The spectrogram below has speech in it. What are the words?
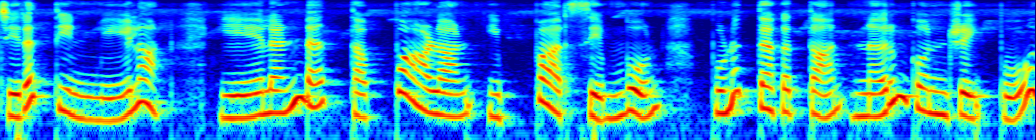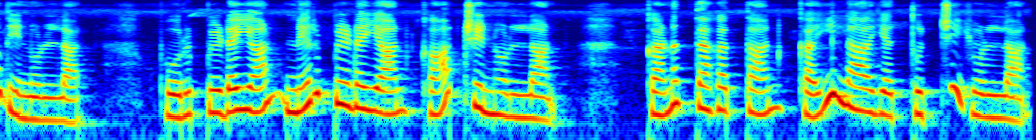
சிரத்தின் மேலான். ஏலண்ட தப்பாளான் இப்பார் செம்போன். புனத்தகத்தான் நறுங்கொன்றை போதினுள்ளான். பொறுப்பிடையான் நெருப்பிடையான் காற்றினுள்ளான். கனத்தகத்தான் கைலாய துச்சியுள்ளான்.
